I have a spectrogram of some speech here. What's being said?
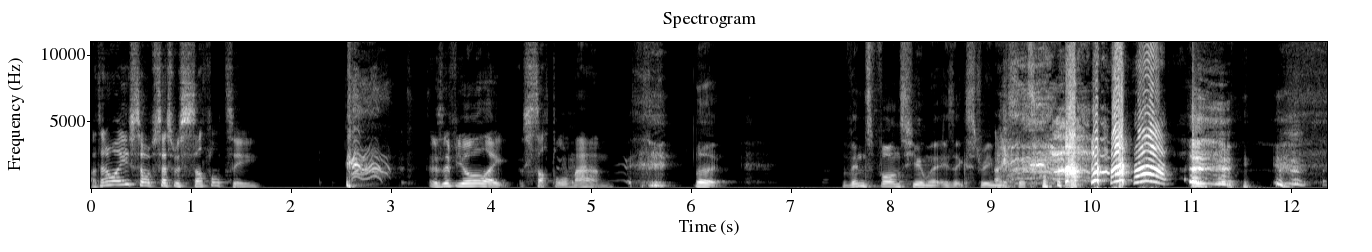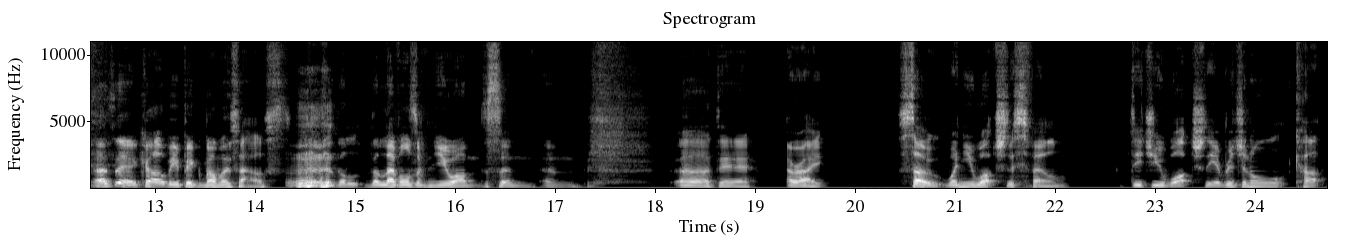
I don't know why you're so obsessed with subtlety. As if you're like subtle man. Look, Vince Vaughn's humor is extremely subtle. That's it. It can't be Big Mama's house. The, the, the levels of nuance and and oh dear. All right. So when you watch this film, did you watch the original cut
